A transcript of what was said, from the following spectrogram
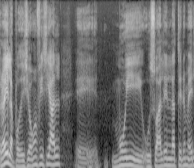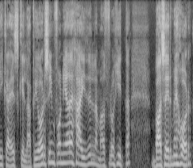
Pero ahí la posición oficial, eh, muy usual en Latinoamérica, es que la peor sinfonía de Haydn, la más flojita, va a ser mejor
